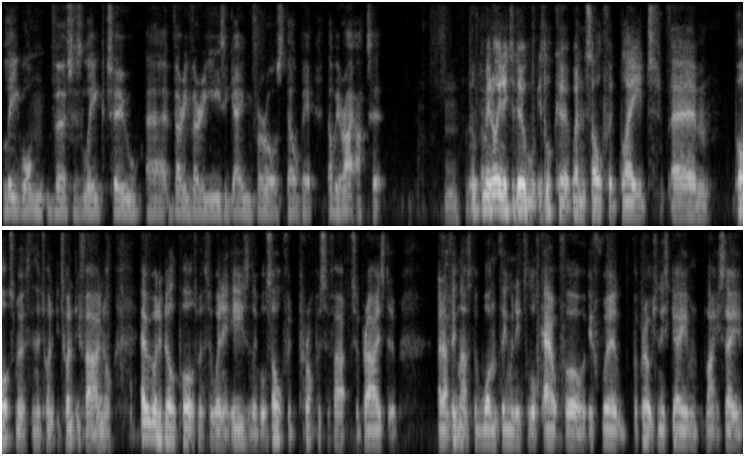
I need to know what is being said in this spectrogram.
League One versus League Two. Uh, very very easy game for us. They'll be they'll be right at it. I mean, all you need to do is look at when Salford played um, Portsmouth in the 2020 final. Everybody billed Portsmouth to win it easily, but Salford proper surprised them. And I think that's the one thing we need to look out for. If we're approaching this game, like you say,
